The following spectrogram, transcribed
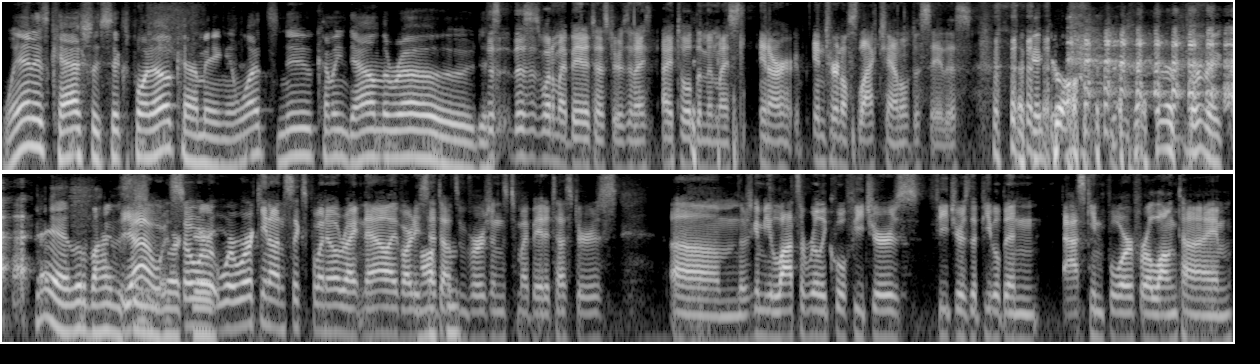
When is Cachly 6.0 coming, and what's new coming down the road? This this is one of my beta testers, and I, I told them in my in our internal Slack channel to say this. Okay, cool. That's perfect. Hey, a little behind the scenes. yeah, so we're, we're working on 6.0 right now. I've already sent out some versions to my beta testers. Um, there's going to be lots of really cool features, features that people have been asking for for a long time.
